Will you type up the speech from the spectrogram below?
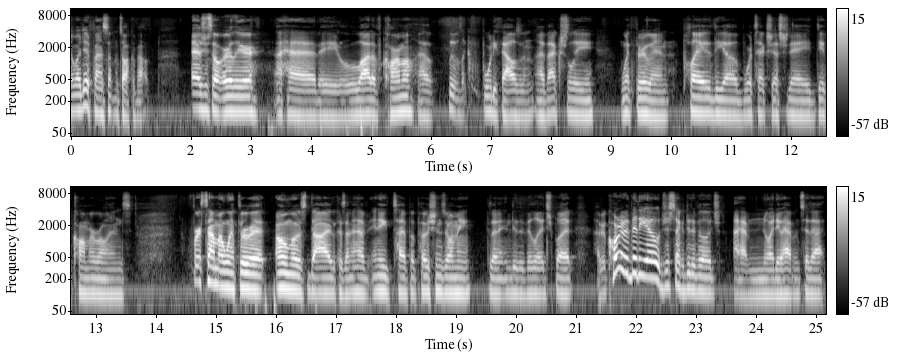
So I did find something to talk about. As you saw earlier, I had a lot of karma. I, it was like 40,000. I've actually went through and played the uh, Vortex yesterday, did karma runs. First time I went through it, almost died because I didn't have any type of potions on me because I didn't do the village. But I recorded a video just so I could do the village. I have no idea what happened to that.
